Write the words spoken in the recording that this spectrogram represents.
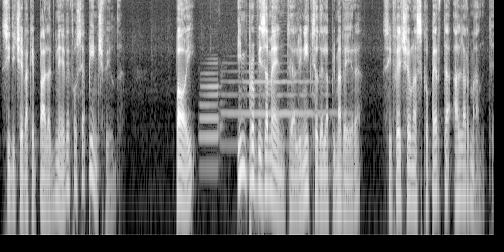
si diceva che palla di neve fosse a Pinchfield. Poi, improvvisamente all'inizio della primavera, si fece una scoperta allarmante.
